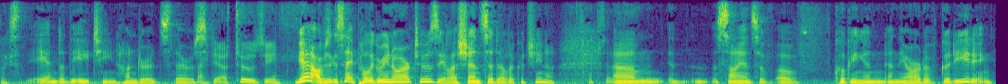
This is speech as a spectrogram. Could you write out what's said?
like the end of the 1800s. There's Like the Artusi. yeah, I was going to say Pellegrino Artusi, La Scienza della Cucina, Absolutely. um, the science of, of cooking and, and the art of good eating.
